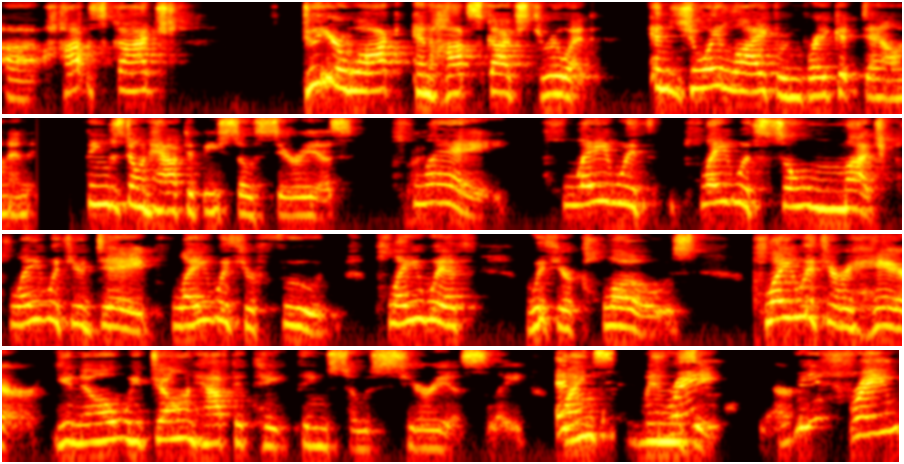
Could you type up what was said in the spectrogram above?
uh, hopscotch do your walk and hopscotch through it. Enjoy life and break it down. And things don't have to be so serious. Play. Play with play with so much. Play with your day. Play with your food. Play with with your clothes, play with your hair. You know, we don't have to take things so seriously. And Find some whimsy. Reframe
